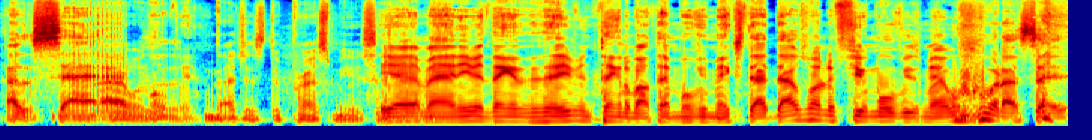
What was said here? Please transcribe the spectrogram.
That was a sad That was a, that just depressed me. Yeah, man. Even thinking, even thinking about that movie makes that. That was one of the few movies, man. What I say,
